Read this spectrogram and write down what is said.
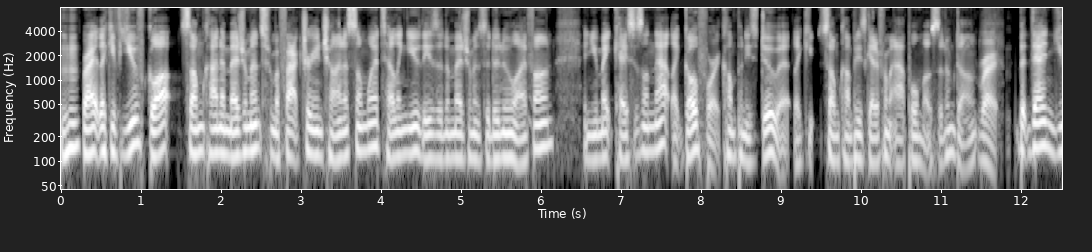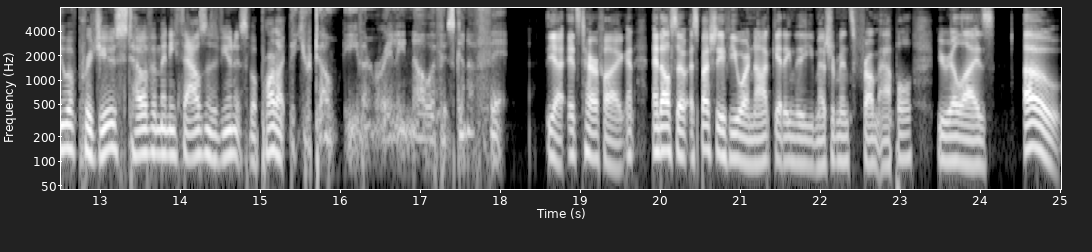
Mhm. Right? Like if you've got some kind of measurements from a factory in China somewhere telling you these are the measurements of the new iPhone and you make cases on that, like go for it. Companies do it. Like you, some companies get it from Apple, most of them don't. right. But then you have produced however many thousands of units of a product that you don't even really know if it's going to fit. Yeah, it's terrifying. And and also, especially if you are not getting the measurements from Apple, you realize, oh,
